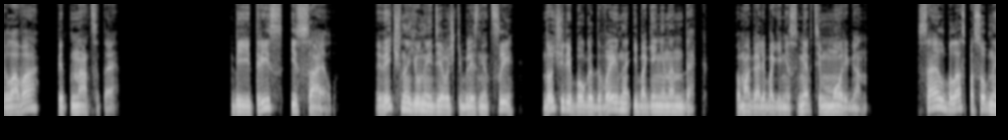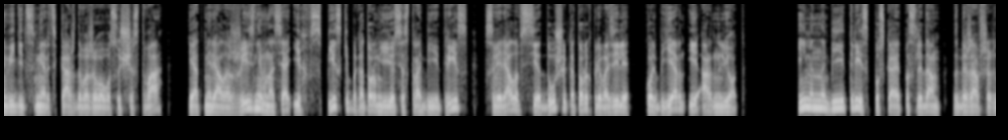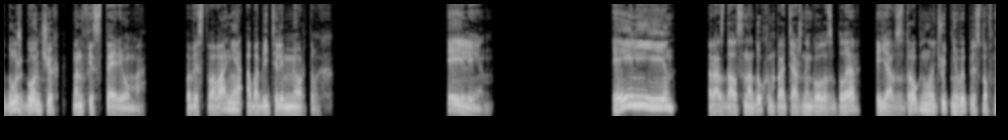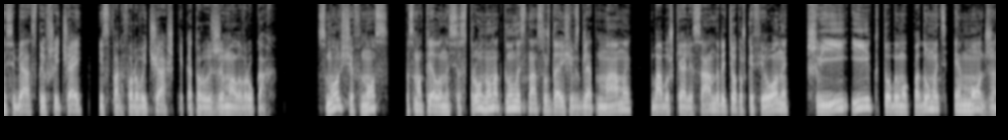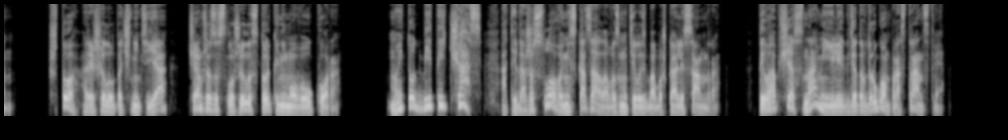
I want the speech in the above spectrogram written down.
Глава 15. Беатрис и Сайл. Вечно юные девочки-близнецы, дочери бога Двейна и богини Нендек, помогали богине смерти Мориган. Сайл была способна видеть смерть каждого живого существа и отмеряла жизни, внося их в списки, по которым ее сестра Беатрис сверяла все души, которых привозили Кольбьерн и Арнльот. Именно Биетрис пускает по следам сбежавших душ гончих Манфистериума. Повествование об обители мертвых. Эйлиен. «Эйлиен!» — раздался над ухом протяжный голос Блэр, и я вздрогнула, чуть не выплеснув на себя остывший чай из фарфоровой чашки, которую сжимала в руках. Сморщив нос, посмотрела на сестру, но наткнулась на осуждающий взгляд мамы, бабушки Александры, тетушки Фионы швеи и, кто бы мог подумать, эмоджин. Что, решила уточнить я, чем же заслужила столько немого укора? «Мы тут битый час, а ты даже слова не сказала», — возмутилась бабушка Александра. «Ты вообще с нами или где-то в другом пространстве?»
